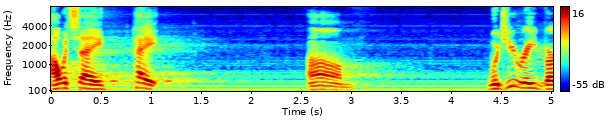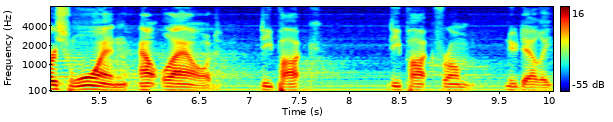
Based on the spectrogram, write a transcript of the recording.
I would say, hey, um, would you read verse 1 out loud, Deepak? Deepak from New Delhi.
